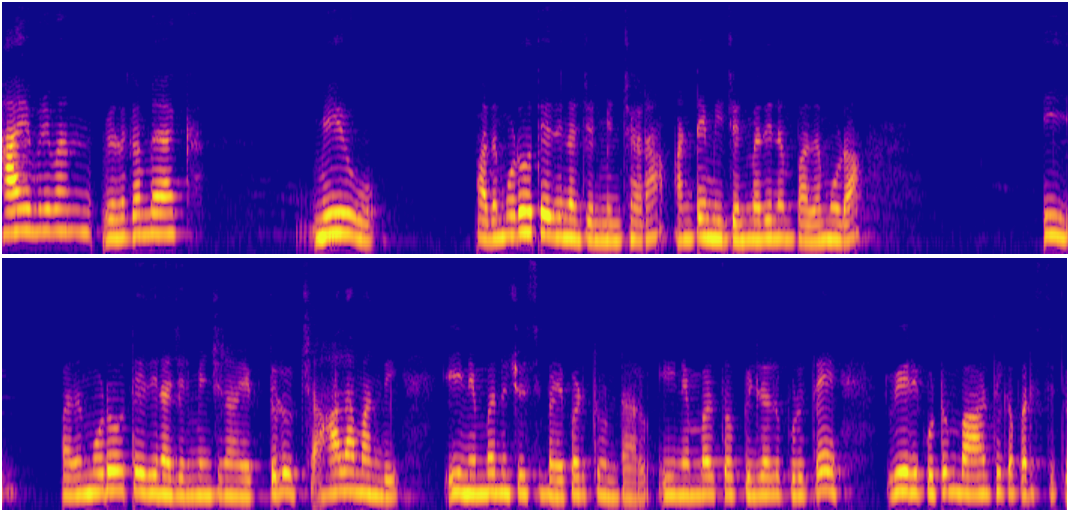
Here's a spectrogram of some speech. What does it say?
హాయ్ ఎవ్రీవన్ వెల్కమ్ బ్యాక్ మీరు పదమూడవ తేదీన జన్మించారా? అంటే మీ జన్మదినం పదమూడా? ఈ పదమూడవ తేదీన జన్మించిన వ్యక్తులు చాలామంది ఈ నెంబర్ను చూసి భయపడుతూ ఉంటారు. ఈ నెంబర్తో పిల్లలు పుడితే వీరి కుటుంబ ఆర్థిక పరిస్థితి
